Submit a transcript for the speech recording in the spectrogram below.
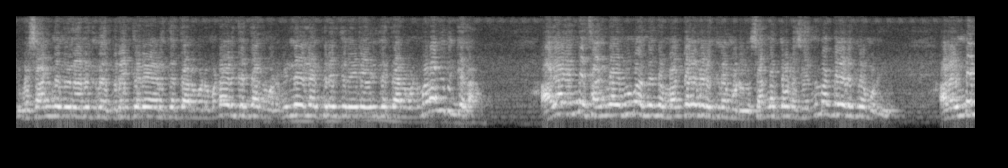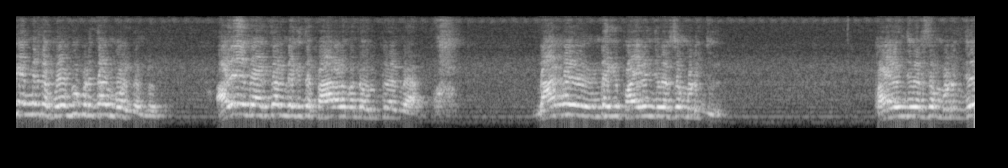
இப்ப சங்கத்தில் இருக்கிற பிரச்சனை எடுக்கத்தான் பண்ண எடுக்கத்தான் பண்ணணும் இல்ல இல்ல பிரச்சனையில இருக்கத்தான் பண்ண இருக்கலாம் அதான் இந்த சங்கமும் அந்தந்த மக்களும் எடுக்கிற முடியும். சங்கத்தோட சேர்ந்து மக்கள் எடுக்கிற முடியும். ஆனா இன்றைக்கு எங்கிட்ட போக்கு இப்படித்தான் போயிட்டு அதே மாதிரி தான் இன்றைக்கு இந்த பாராளுமன்ற உறுப்பினர் நாங்கள் இன்றைக்கு பதினஞ்சு வருஷம் முடிஞ்சது பதினஞ்சு வருஷம் முடிஞ்சு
